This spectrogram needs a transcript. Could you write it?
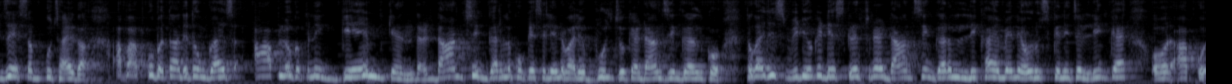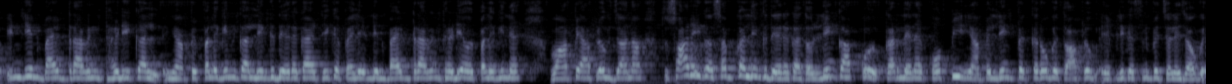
ये सब कुछ आएगा। अब आपको बता देता हूँ गाइस आप लोग अपने गेम के अंदर डांसिंग गर्ल को कैसे लेने वाले हो? भूल चुके हैं डांसिंग गर्ल को। तो गाइज़ इस वीडियो के डिस्क्रिप्शन में डांसिंग गर्ल लिखा है मैंने और उसके नीचे लिंक है और आपको इंडियन बाइक ड्राइविंग थर्टी का यहाँ पे प्लग का लिंक दे रखा है, ठीक है? पहले इंडियन बाइक ड्राइविंग थर्टी और प्लग है, वहाँ पर आप लोग जाना। तो सारे का सबका लिंक दे रखा है तो लिंक आपको कर देना है कॉपी यहाँ पे लिंक पे करोगे तो आप लोग एप्लीकेशन पे चले जाओगे।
